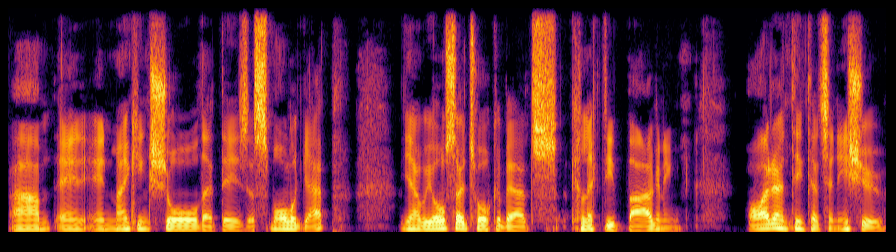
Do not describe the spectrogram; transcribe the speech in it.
um, and and making sure that there's a smaller gap. You know, we also talk about collective bargaining. I don't think that's an issue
